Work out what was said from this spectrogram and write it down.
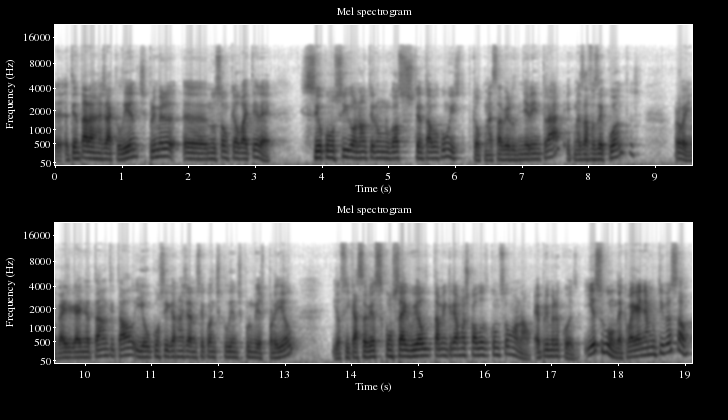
eh, a tentar arranjar clientes, a primeira uh, noção que ele vai ter é se eu consigo ou não ter um negócio sustentável com isto. Porque ele começa a ver o dinheiro entrar e começa a fazer contas. Ora bem, o gajo ganha tanto e tal, e eu consigo arranjar não sei quantos clientes por mês para ele, e ele fica a saber se consegue ele também criar uma escola de condução ou não. É a primeira coisa. E a segunda é que vai ganhar motivação.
